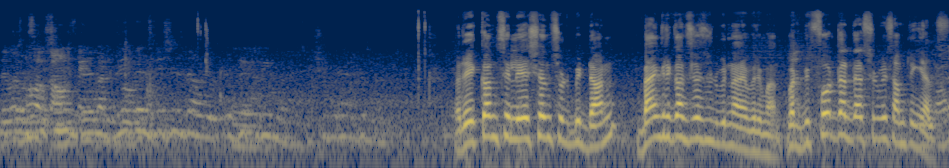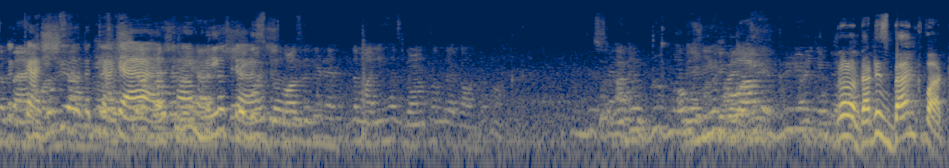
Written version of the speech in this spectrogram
There was no accounting control reconciliation should be done, bank reconciliation should be done every month. But before that, there should be something else. The, cash. The cash. cash. cash. cash. The money has gone from the account no, no, that is bank part.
